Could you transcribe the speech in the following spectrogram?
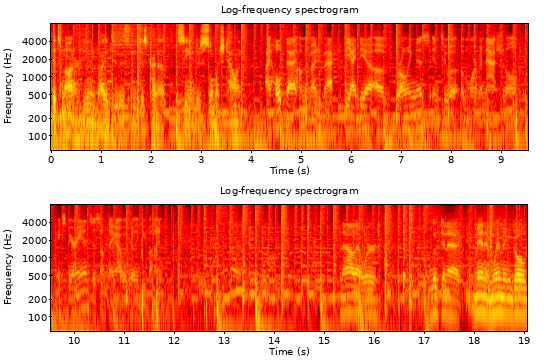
Getting over till it's. It's an honor being invited to this and just kind of seeing there's so much talent. I hope that I'm invited back. The idea of growing this into a, a more of a national experience is something I would really be behind. Now that we're looking at men and women gold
